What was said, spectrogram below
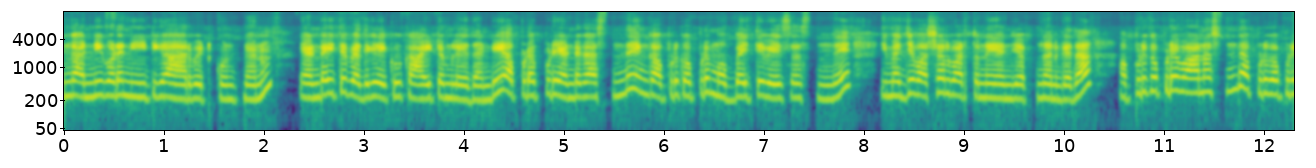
ఇంకా అన్నీ కూడా నీట్గా ఆరబెట్టుకుంటున్నాను. ఎండ అయితే పెద్దగా ఎక్కువ కాయటం లేదండి. అప్పుడప్పుడు ఎండ కాస్తుంది ఇంకా అప్పటికప్పుడు మబ్బు అయితే వేసేస్తుంది. ఈ మధ్య వర్షాలు పడుతున్నాయి అని చెప్తున్నాను కదా అప్పటికప్పుడే వాన వస్తుంది అప్పటికప్పుడు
